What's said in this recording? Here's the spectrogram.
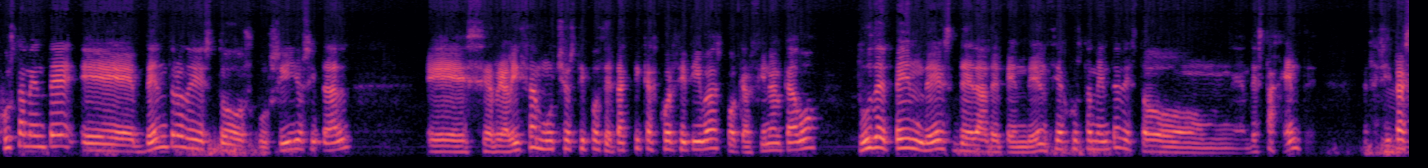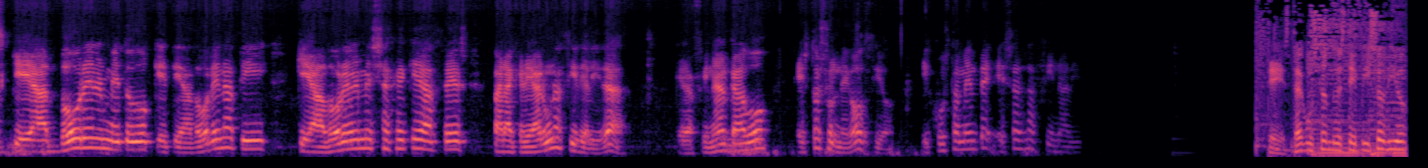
Justamente eh, dentro de estos cursillos y tal, eh, se realizan muchos tipos de tácticas coercitivas porque al fin y al cabo tú dependes de la dependencia justamente de, esto, de esta gente. Necesitas que adoren el método, que te adoren a ti, que adoren el mensaje que haces para crear una fidelidad. Que al fin y al cabo esto es un negocio y justamente esa es la finalidad. ¿Te está gustando este episodio?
